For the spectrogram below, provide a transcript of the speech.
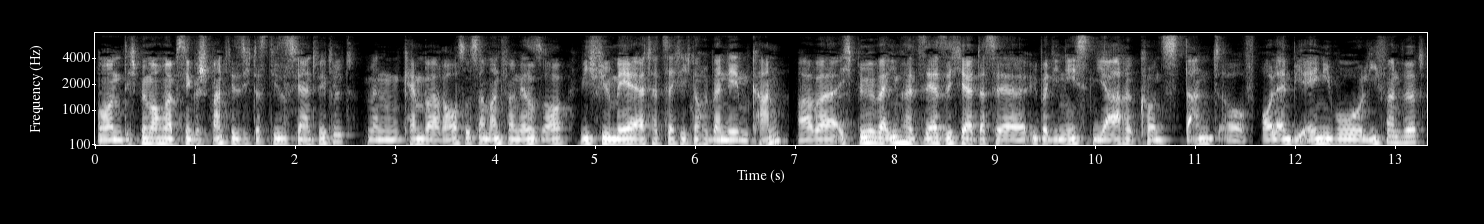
Und ich bin auch mal ein bisschen gespannt, wie sich das dieses Jahr entwickelt, wenn Kemba raus ist am Anfang der Saison, wie viel mehr er tatsächlich noch übernehmen kann. Aber ich bin mir bei ihm halt sehr sicher, dass er über die nächsten Jahre konstant auf All-NBA-Niveau liefern wird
